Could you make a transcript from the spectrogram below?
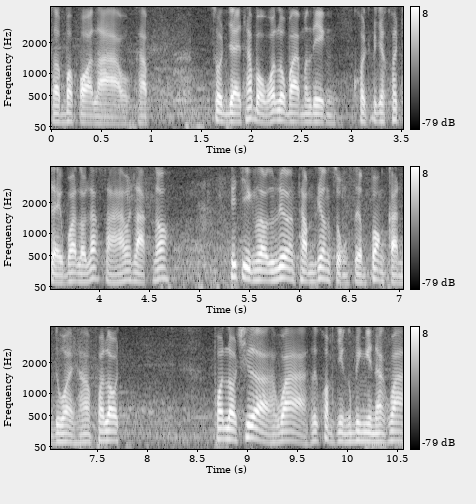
สปปลาวครับส่วนใหญ่ถ้าบอกว่าโรงพยาบาลมะเร็งคนก็จะเข้าใจว่าเรารักษาหลักเนาะที่จริงเราเรื่องทำเรื่องส่งเสริมป้องกันด้วยครับเพราะเราเพราะเราเชื่อว่าหรือความจริงก็เป็นอย่างนี้นะว่า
